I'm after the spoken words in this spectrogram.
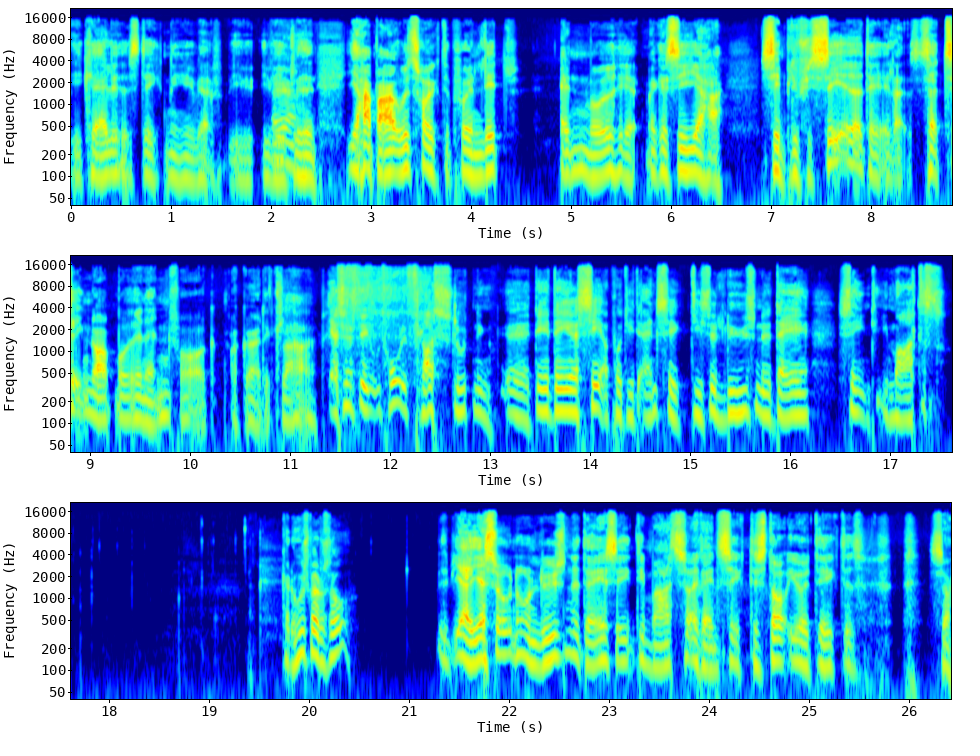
i kærlighedsdækning i, i, i Ja, ja. virkeligheden. Jeg har bare udtrykt det på en lidt anden måde her. Man kan sige, at jeg har simplificeret det, eller sat tingene op mod hinanden for at, at gøre det klarere. Jeg synes, det er en utrolig flot slutning. Øh, Det er det, jeg ser på dit ansigt, disse lysende dage sent i marts. Kan du huske, hvad du så? Ja, jeg så nogle lysende dage sent i marts og et ansigt. Det står jo i digtet. Så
